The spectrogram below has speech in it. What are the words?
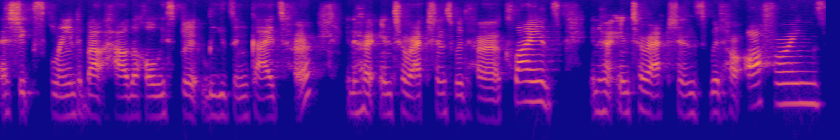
as she explained about how the Holy Spirit leads and guides her in her interactions with her clients, in her interactions with her offerings,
